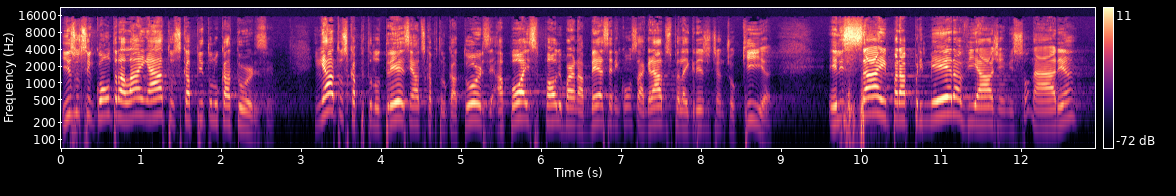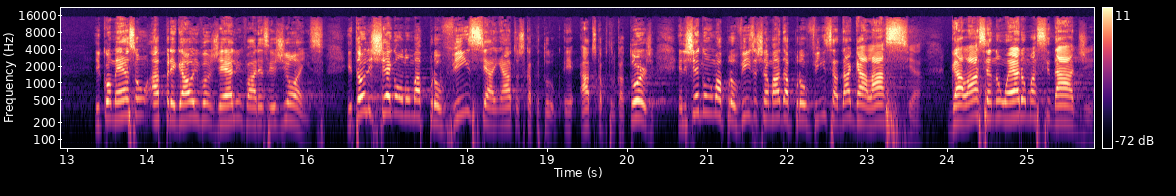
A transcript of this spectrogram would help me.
Isso se encontra lá em Atos capítulo 14. Em Atos capítulo 13, em Atos capítulo 14, após Paulo e Barnabé serem consagrados pela igreja de Antioquia, eles saem para a primeira viagem missionária e começam a pregar o evangelho em várias regiões. Então eles chegam numa província, em Atos capítulo, em Atos capítulo 14, eles chegam em uma província chamada província da Galácia. Galácia não era uma cidade,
